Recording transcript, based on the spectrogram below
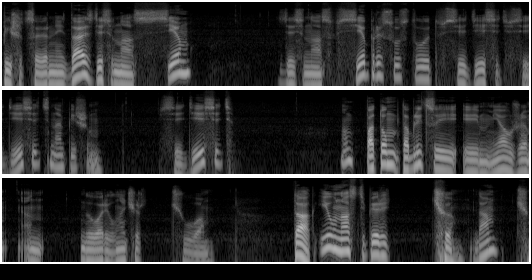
Пишется, вернее, да. Здесь у нас 7. Здесь у нас все присутствуют. Все 10, все 10 напишем. Все 10. Ну, потом таблицы и я уже говорил, начерчу вам. Так, и у нас теперь Ч, да? Ч.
